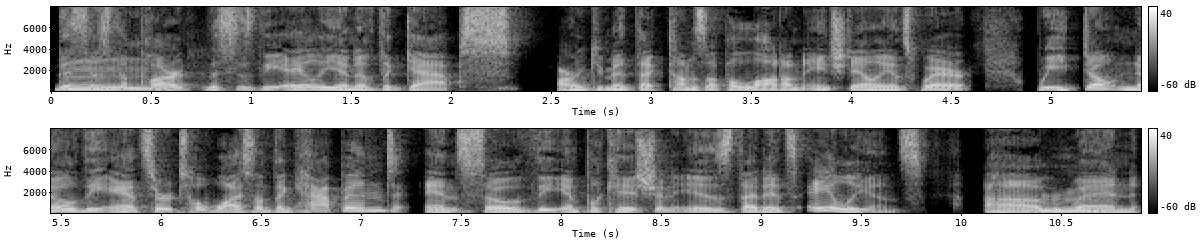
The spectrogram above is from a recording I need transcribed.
this is the Hmm. part, this is the alien of the gaps argument that comes up a lot on Ancient Aliens, where we don't know the answer to why something happened. And so the implication is that it's aliens. Uh, Hmm. When,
